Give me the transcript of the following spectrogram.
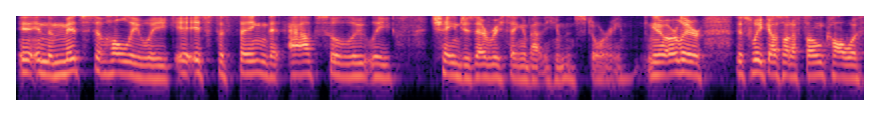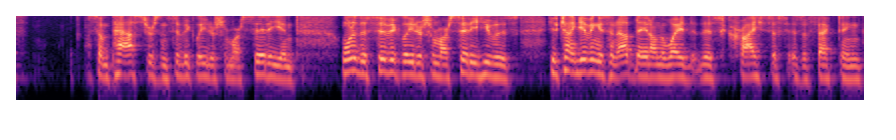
in, in the midst of Holy Week, it, it's the thing that absolutely changes everything about the human story. You know, earlier this week, I was on a phone call with some pastors and civic leaders from our city. And one of the civic leaders from our city he was he's kind of giving us an update on the way that this crisis is affecting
